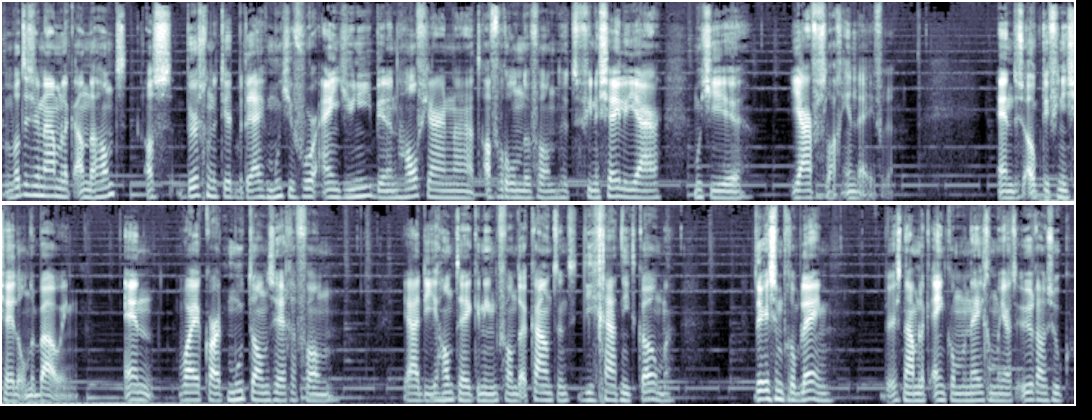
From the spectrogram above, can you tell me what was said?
Wat is er namelijk aan de hand? Als beursgenoteerd bedrijf moet je voor eind juni, binnen een half jaar na het afronden van het financiële jaar, moet je je jaarverslag inleveren. En dus ook de financiële onderbouwing. En Wirecard moet dan zeggen van, ja, die handtekening van de accountant, die gaat niet komen. Er is een probleem. Er is namelijk 1,9 miljard euro zoek.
